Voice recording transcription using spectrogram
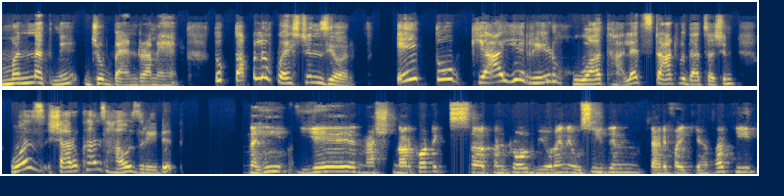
मन्नत में, जो बैंड्रा में है। तो कपल ऑफ़ क्वेश्चन हियर एक तो क्या ये रेड हुआ था? Let's start with that session was Shahrukh Khan house raided नहीं ये नार्कोटिक्स कंट्रोल ब्यूरो ने उसी दिन क्लैरिफाई किया था कि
